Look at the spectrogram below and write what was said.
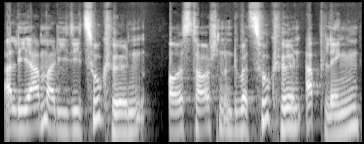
alle Jahre mal die, die Zughüllen austauschen und über Zughüllen ablenken.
